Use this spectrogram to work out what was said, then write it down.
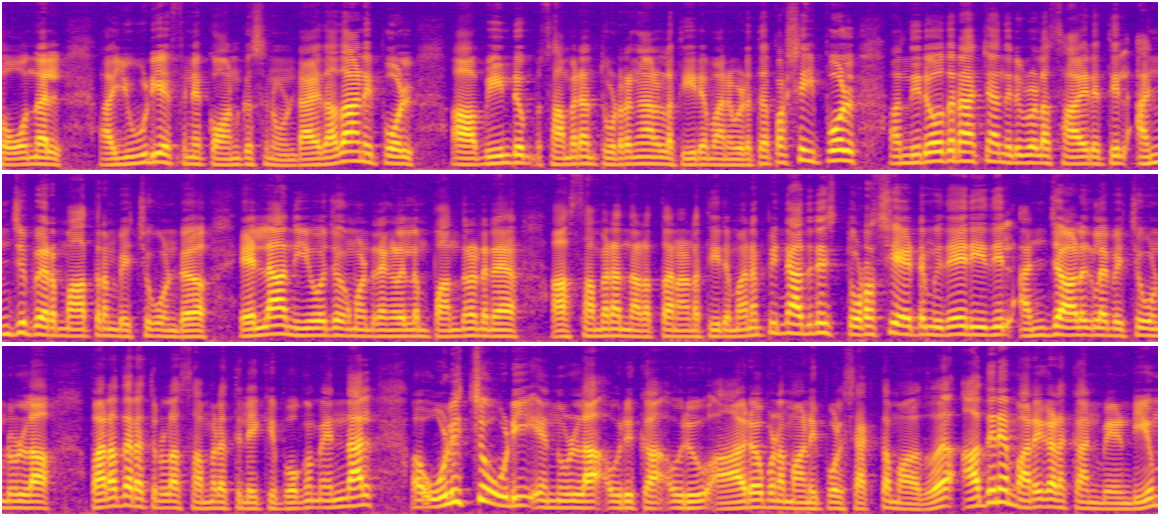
തോന്നൽ യു ഡി എഫിന് കോൺഗ്രസിന് ഉണ്ടായത്. അതാണിപ്പോൾ വീണ്ടും സമരം തുടങ്ങാനുള്ള തീരുമാനമെടുത്തത്. പക്ഷേ ഇപ്പോൾ നിരോധനാജ്ഞ നിലവിലുള്ള സാഹചര്യത്തിൽ അഞ്ചു പേർ മാത്രം വെച്ചുകൊണ്ട് എല്ലാ നിയോജക മണ്ഡലങ്ങളിലും പന്ത്രണ്ടിന് ആ സമരം നടത്താനാണ് തീരുമാനം. പിന്നെ അതിന് തുടർച്ചയായിട്ടും ഇതേ രീതിയിൽ അഞ്ചാളുകളെ വെച്ചുകൊണ്ടുള്ള പലതരത്തിലുള്ള സമരത്തിലേക്ക് പോകും. എന്നാൽ ഒളിച്ചോടി എന്നുള്ള ഒരു ഒരു ആരോപണമാണ് ഇപ്പോൾ ശക്തമാകുന്നത്. അതിനെ മറികടക്കാൻ വേണ്ടിയും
